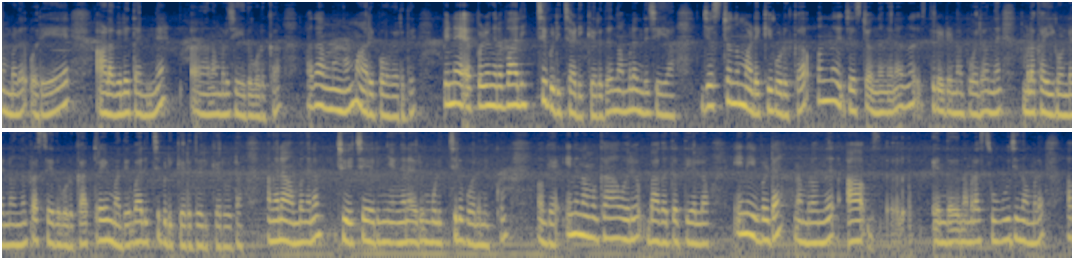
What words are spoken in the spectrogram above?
നമ്മൾ ഒരേ അളവിൽ തന്നെ നമ്മൾ ചെയ്ത് കൊടുക്കുക അത് അങ്ങും മാറിപ്പോവരുത്. പിന്നെ എപ്പോഴും ഇങ്ങനെ വലിച്ച് പിടിച്ചടിക്കരുത് നമ്മൾ എന്ത് ചെയ്യുക ജസ്റ്റ് ഒന്ന് മടക്കി കൊടുക്കുക ഒന്ന് ജസ്റ്റ് ഒന്ന് ഇങ്ങനെ ഒന്ന് സ്ത്രീടണ പോലെ ഒന്ന് നമ്മളെ കൈ കൊണ്ട് തന്നെ ഒന്ന് പ്രസ് ചെയ്ത് കൊടുക്കുക അത്രയും മതി. വലിച്ച് പിടിക്കരുത് ഒരിക്കലും കേട്ടോ അങ്ങനെ ആകുമ്പോൾ ഇങ്ങനെ ചേരിഞ്ഞ് ഇങ്ങനെ ഒരു മുളിച്ചിൽ പോലെ നിൽക്കും ഓക്കെ ഇനി നമുക്ക് ആ ഒരു ഭാഗത്തെത്തിയല്ലോ. ഇനി ഇവിടെ നമ്മളൊന്ന് ആ എന്ത് നമ്മളെ സൂചി നമ്മൾ ആ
